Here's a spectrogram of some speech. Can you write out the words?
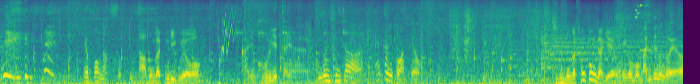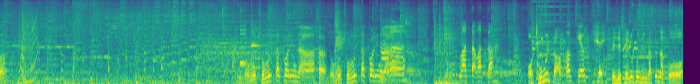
몇 번 났어. 아, 뭔가 뿌리고요. 아유 모르겠다 야. 이건 진짜 헷갈릴 것 같아요. 지금 뭔가 손동작이에요. 이거 뭐 만드는 거예요? 아니 너무 조물딱거린다. 너무 조물딱거린다. 맞다, 맞다. 어, 조물딱. 오케이, 오케이. 이제 재료 손질 다 끝났고.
